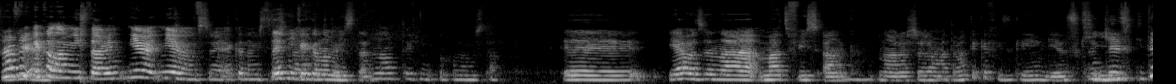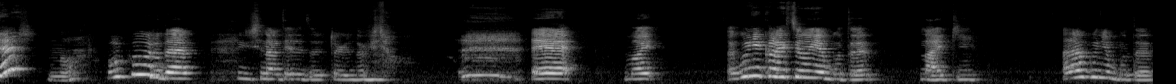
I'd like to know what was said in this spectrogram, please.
Profil Nie wiem. ekonomista, więc nie, nie wiem w sumie ekonomistyczny. Technik ekonomista. No, technik ekonomista. Y, ja chodzę na Matfis Ang. No, rozszerzam matematykę, fizykę i angielski. Angielski też? No. O kurde! Widzisz się nawet ja się czegoś dowiedział. E, moi... Ogólnie kolekcjonuję buty. Nike. Ale ogólnie buty.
